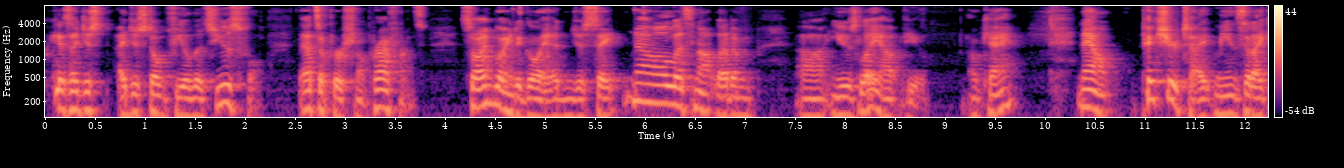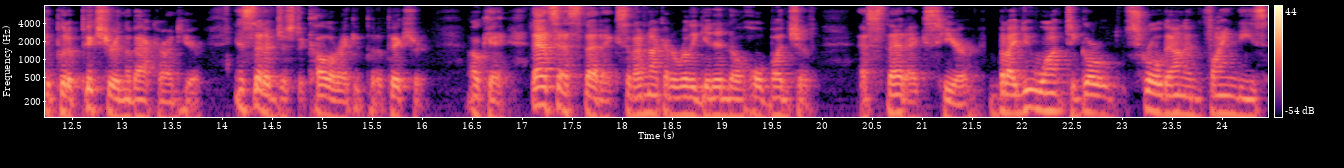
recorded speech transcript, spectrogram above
because I just I just don't feel that's useful. That's a personal preference. So I'm going to go ahead and just say, no, let's not let them uh, use layout view. Okay. Now, picture type means that I could put a picture in the background here. Instead of just a color, I could put a picture. Okay, that's aesthetics, and I'm not going to really get into a whole bunch of aesthetics here, but I do want to go scroll down and find these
